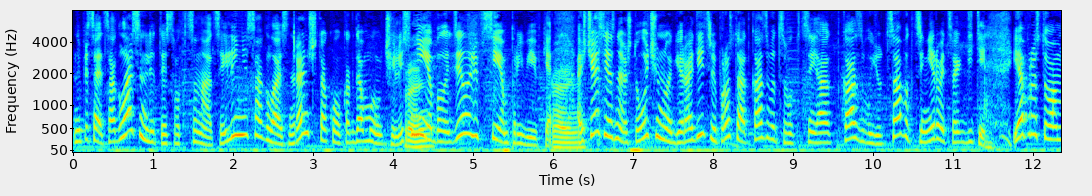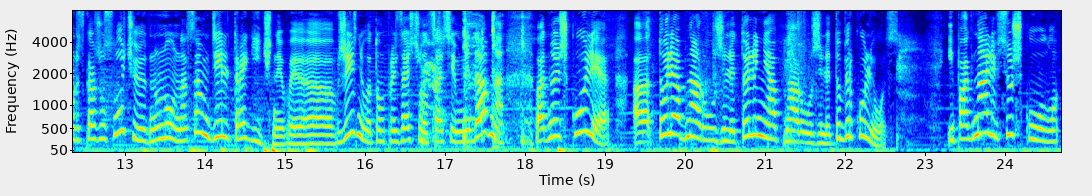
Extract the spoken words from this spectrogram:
написать, согласен ли ты с вакцинацией или не согласен. Раньше такого, когда мы учились, Правильно. не было, делали всем прививки. Правильно. А сейчас я знаю, что очень многие родители просто отказываются, вакци- отказываются вакцинировать своих детей. Я просто вам расскажу случай, ну, ну, на самом деле трагичный в, э, в жизни. Вот он произошел совсем недавно. В одной школе а, то ли обнаружили, то ли не обнаружили туберкулез. И погнали всю школу,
